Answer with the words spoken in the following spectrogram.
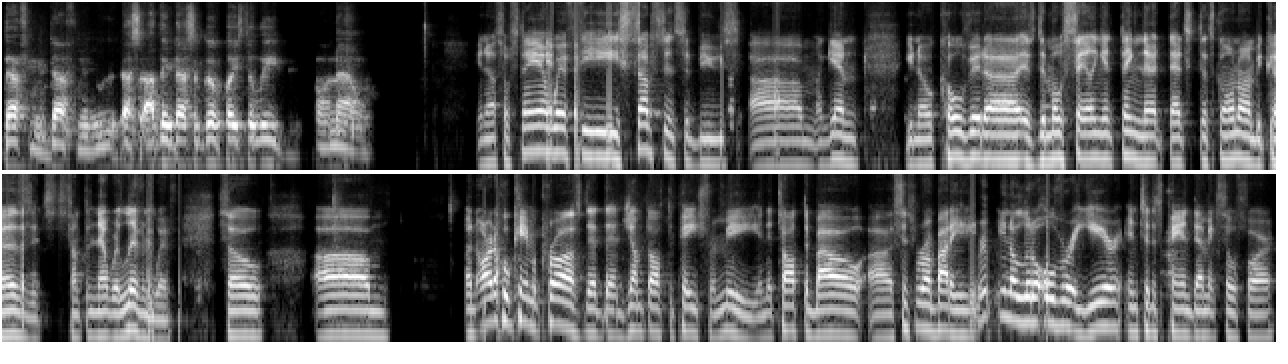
Definitely, definitely. That's I think that's a good place to leave on that one. You know, so staying with the substance abuse, um, again, you know, COVID uh, is the most salient thing that that's that's going on because it's something that we're living with. So, um, an article came across that that jumped off the page for me, and it talked about uh, since we're about a you know a little over a year into this pandemic so far,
